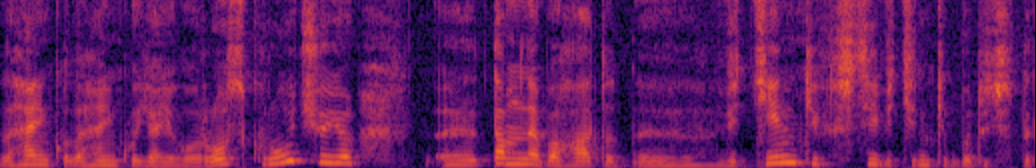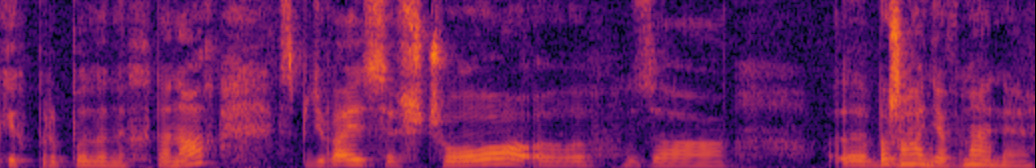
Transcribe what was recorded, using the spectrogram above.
Легенько-легенько я його розкручую. Е, Там небагато е, відтінків, всі відтінки будуть в таких припилених тонах. Сподіваюся, що е, за бажання в мене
